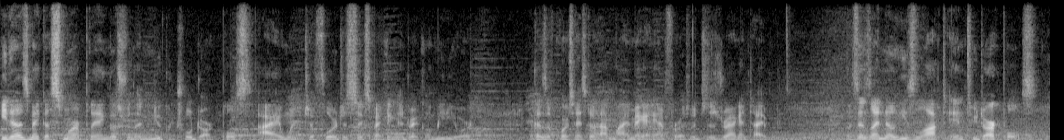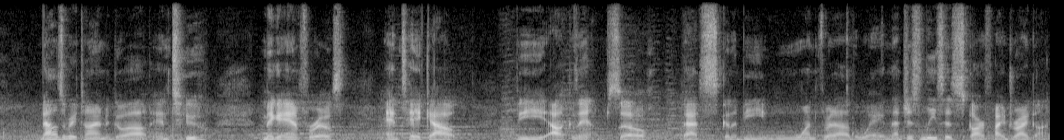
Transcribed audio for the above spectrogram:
He does make a smart play and goes for the neutral Dark Pulse. I went to floor just expecting a Draco Meteor, because of course I still have my Mega Ampharos, which is Dragon type. But since I know he's locked into Dark Pulse, now's a great time to go out into Mega Ampharos and take out the Alakazam. So that's going to be one threat out of the way, and that just leaves his Scarf Dragon.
